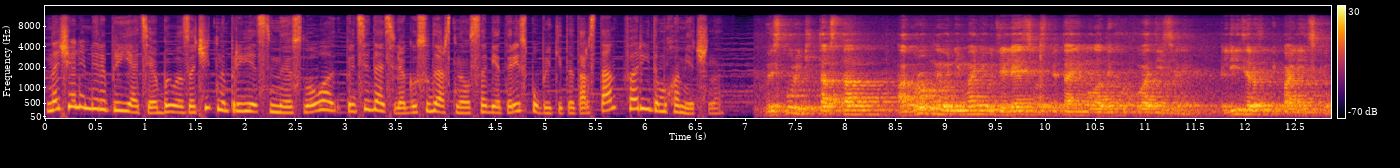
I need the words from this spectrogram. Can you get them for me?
В начале мероприятия было зачитано приветственное слово председателя Государственного совета Республики Татарстан Фарида Мухаммедшина. В Республике Татарстан огромное внимание уделяется воспитанию молодых руководителей лидеров и политиков.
